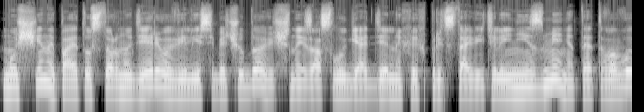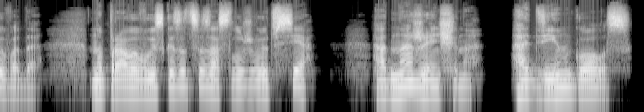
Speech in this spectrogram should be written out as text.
Мужчины по эту сторону дерева вели себя чудовищно, и заслуги отдельных их представителей не изменят этого вывода. Но право высказаться заслуживают все. Одна женщина, один голос.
